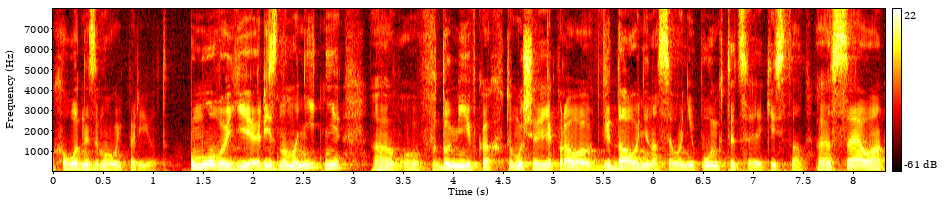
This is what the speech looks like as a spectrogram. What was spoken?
холодний зимовий період. Умови є різноманітні е, в домівках, тому що, як правило, віддалені населені пункти, це якісь там е, села,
